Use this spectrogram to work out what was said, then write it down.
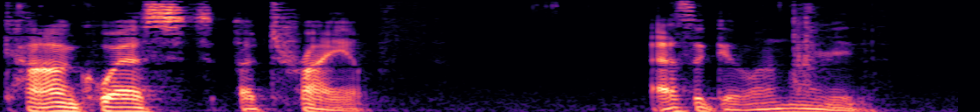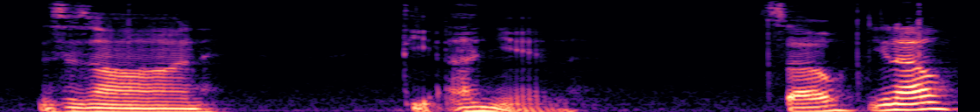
Conquest a triumph. That's a good one. Let me read this. This is on The Onion. So, you know,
